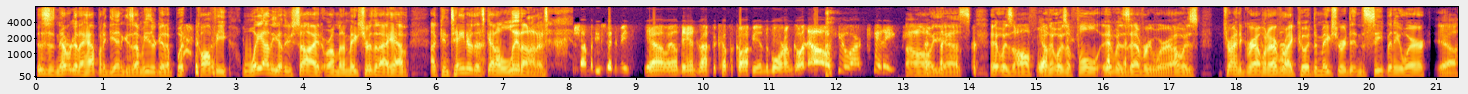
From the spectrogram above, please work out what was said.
This is never going to happen again because I'm either going to put coffee way on the other side or I'm going to make sure that I have a container that's got a lid on it. Somebody said to me, "Yeah, well, Dan dropped a cup of coffee in the board." I'm going, "Oh, you are kidding." Oh, yes. It was awful. Yep. And it was a full, it was everywhere. I was trying to grab whatever I could to make sure it didn't seep anywhere. Yeah.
